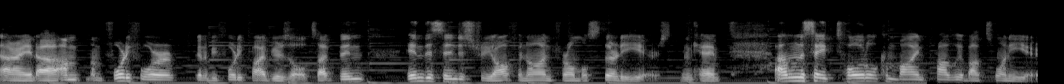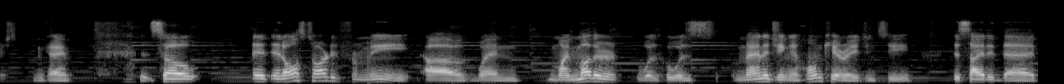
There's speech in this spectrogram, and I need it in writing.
All right, uh, I'm I'm 44, going to be 45 years old. So I've been in this industry off and on for almost 30 years. Okay, I'm going to say total combined probably about 20 years. Okay, so it, it all started for me uh, when my mother was who was managing a home care agency decided that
